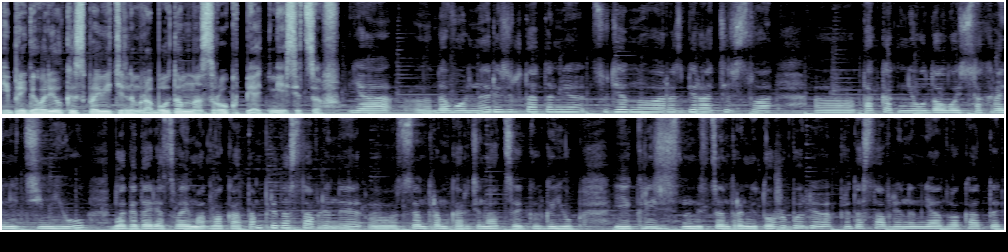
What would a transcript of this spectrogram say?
и приговорил к исправительным работам на срок 5 месяцев. Я э, довольна результатами судебного разбирательства, так как мне удалось сохранить семью благодаря своим адвокатам, предоставленным э, Центром координации ГГЮБ и кризисными центрами тоже были предоставлены мне адвокаты.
